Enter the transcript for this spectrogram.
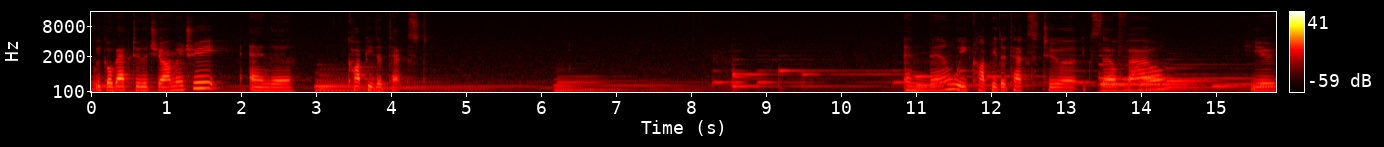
we go back to the geometry and uh, copy the text. And then we copy the text to an Excel file. Here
